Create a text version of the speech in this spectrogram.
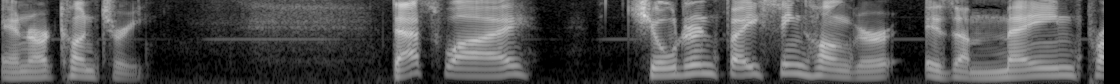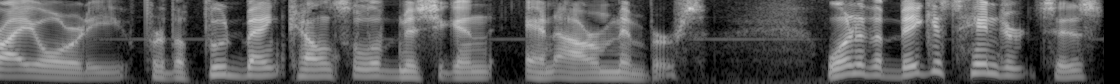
and our country. That's why children facing hunger is a main priority for the Food Bank Council of Michigan and our members. One of the biggest hindrances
